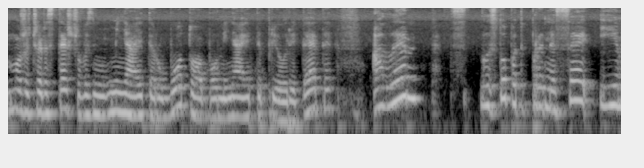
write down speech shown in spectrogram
може, через те, що ви міняєте роботу або міняєте пріоритети. Але листопад принесе і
